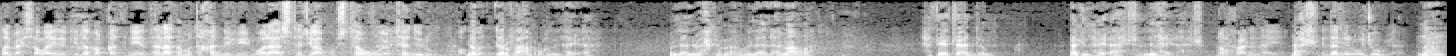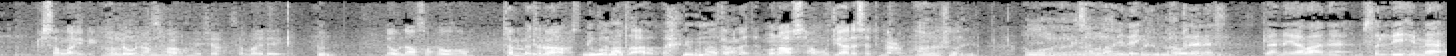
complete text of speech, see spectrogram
طيب أحسن الله إليك. إذا بقى اثنين ثلاثة متخلفين ولا أستجابوا استووا اعتدلوا. يرفع أمره للهيئة ولا المحكمة ولا الأمارة حتى يتأدبوا. لكن الهيئة أحسن للهيئة أحسن. نرفع للهيئة. أحسن إذا للوجوب يعني. نعم. أحسن الله إليك. لو ناصحوهم يا شيخ أحسن الله إليك. لو ناصحوهم. تمت المناصحة. يقول ما طاعوا. يقول ما طاعوا. تمت المناصحة ومجالسة معهم. آه، صحيح. الله أحسن الله إليك. قول أنس كان يرانا نصليهما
